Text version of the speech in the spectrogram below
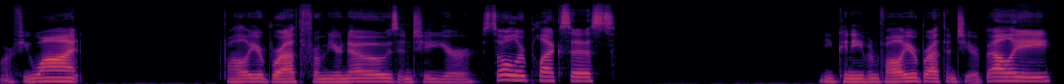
Or if you want, Follow your breath from your nose into your solar plexus. You can even follow your breath into your belly.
